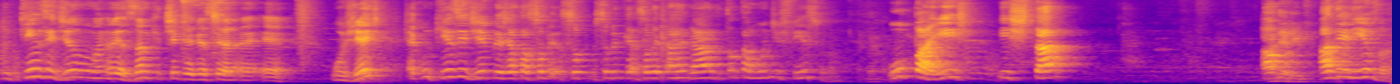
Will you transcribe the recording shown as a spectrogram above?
com 15 dias, um, um, exame que tinha que ver se é, é, urgente, é com 15 dias, porque já está sobre, sobre, sobre, sobrecarregado. Então está muito difícil. O país está a, deriva. A deriva.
